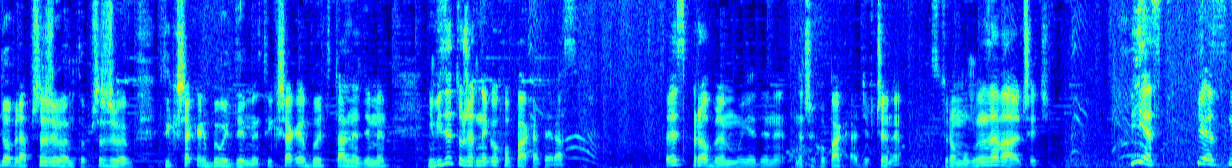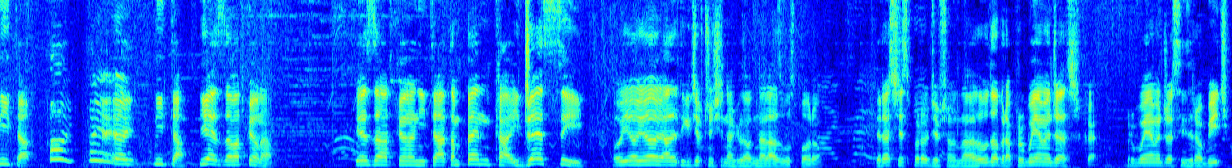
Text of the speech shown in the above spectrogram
dobra, przeżyłem to, przeżyłem. W tych krzakach były dymy, w tych krzakach były totalne dymy. Nie widzę tu żadnego chłopaka teraz. To jest problem mój jedyny. Znaczy chłopaka, dziewczynę, z którą mógłbym zawalczyć. Jest! Jest Nita! Oj, oj, Nita! Jest załatwiona! Jest załatwiona Nita, a tam Penka i Jessie! Oj, oj, oj, ale tych dziewczyn się nagle odnalazło sporo. Teraz się sporo dziewczyn odnalazło. Dobra, próbujemy Jessię. Próbujemy Jessie zrobić.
